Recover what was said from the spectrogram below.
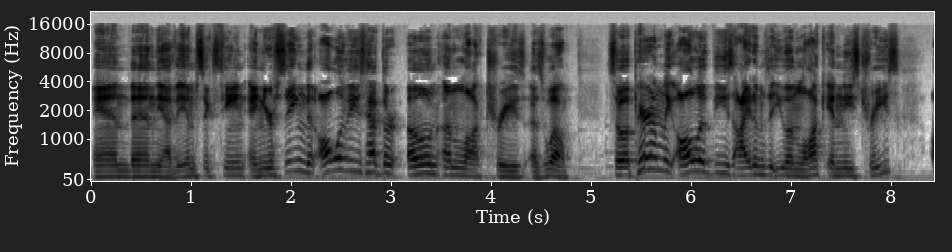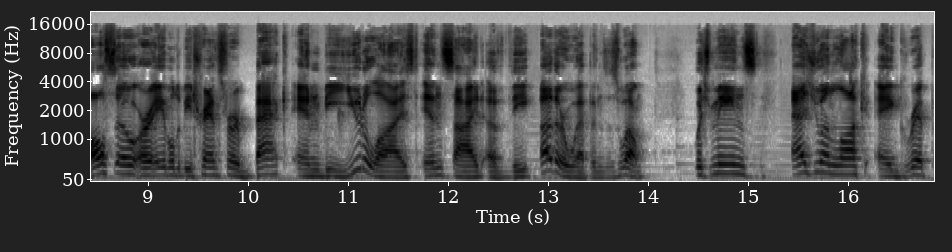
and then yeah, the M16. And you're seeing that all of these have their own unlock trees as well. So apparently, all of these items that you unlock in these trees also are able to be transferred back and be utilized inside of the other weapons as well, which means as you unlock a grip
